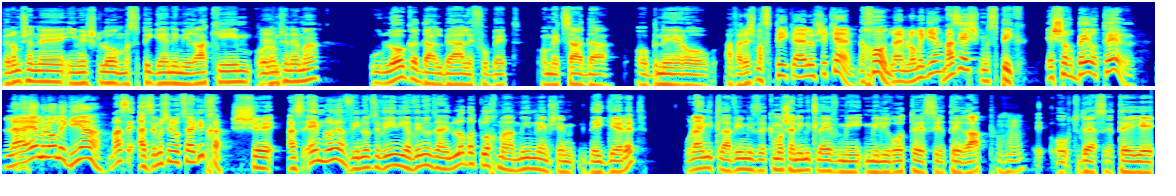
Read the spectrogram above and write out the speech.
ולא משנה אם יש לו מספיק גנים עיראקיים, או כן. לא משנה מה, הוא לא גדל באלף או בית, או מצדה, או בני אור. אבל יש מספיק כאלו שכן. נכון. להם לא מגיע? מה זה יש מספיק? יש הרבה יותר. להם לא מגיע. מה זה, אז זה מה שאני רוצה להגיד לך, שאז הם לא יבינו את זה, ואם יבינו את זה, אני לא בטוח מאמין להם שהם they get it. אולי הם מתלהבים מזה כמו שאני מתלהב מ- מלראות אה, סרטי ראפ, מהמם. או אתה יודע, סרטי אה,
